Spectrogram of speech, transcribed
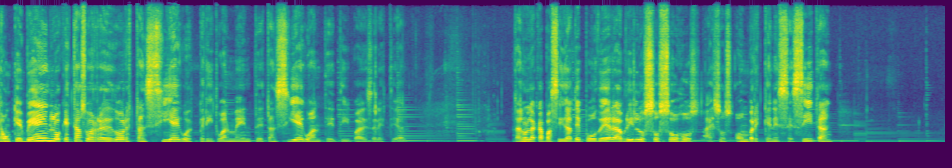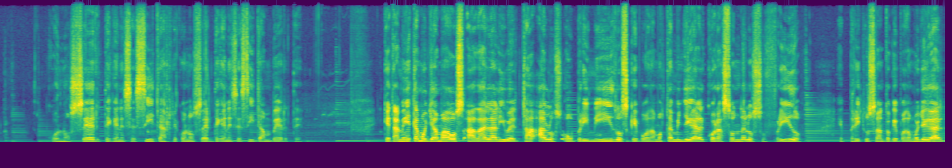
que aunque ven lo que está a su alrededor, están ciegos espiritualmente, están ciegos ante ti, Padre Celestial. Danos la capacidad de poder abrir los ojos a esos hombres que necesitan conocerte, que necesitan reconocerte, que necesitan verte. que también estamos llamados a dar la libertad a los oprimidos, que podamos también llegar al corazón de los sufridos, Espíritu Santo, que podamos llegar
